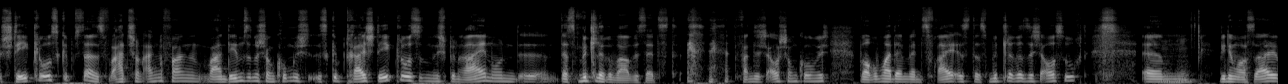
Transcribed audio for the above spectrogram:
Stegklos gibt es da. Das hat schon angefangen, war in dem Sinne schon komisch. Es gibt drei Stegklos und ich bin rein und äh, das mittlere war besetzt. Fand ich auch schon komisch. Warum er denn, wenn es frei ist, das mittlere sich aussucht. Ähm, mhm. Wie dem auch sei,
